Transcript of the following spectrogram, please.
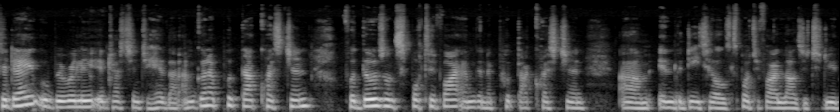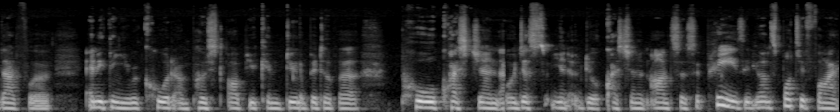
Today it will be really interesting to hear that. I'm going to put that question for those on Spotify. I'm going to put that question um, in the details. Spotify allows you to do that for anything you record and post up. You can do a bit of a poll question or just you know do a question and answer so please if you're on spotify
